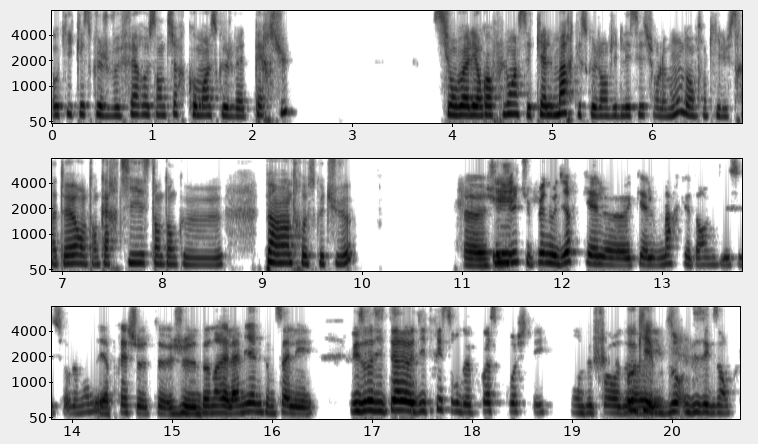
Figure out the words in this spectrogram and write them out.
ok, qu'est-ce que je veux faire ressentir, comment est-ce que je vais être perçu. Si on veut aller encore plus loin, c'est quelle marque est-ce que j'ai envie de laisser sur le monde en tant qu'illustrateur, en tant qu'artiste, en tant que peintre, ce que tu veux? Euh, Juju, tu peux nous dire quelle, euh, quelle marque tu as envie de laisser sur le monde? Et après je, te, je donnerai la mienne, comme ça les, les auditeurs et auditrices ont de quoi se projeter, ont de quoi des exemples.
